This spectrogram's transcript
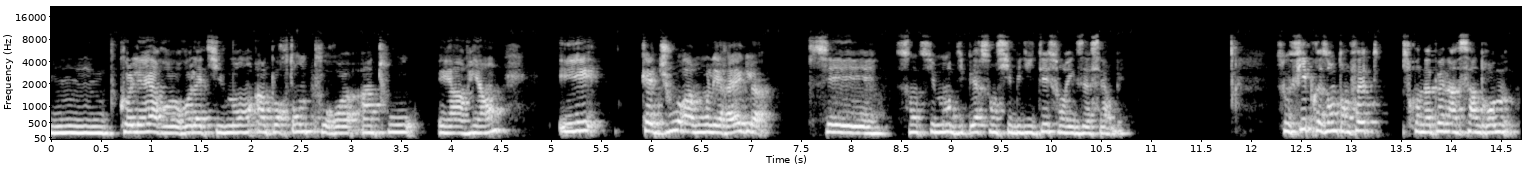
une colère relativement importante pour euh, un tout et un rien. Et quatre jours avant les règles, ces sentiments d'hypersensibilité sont exacerbés. Sophie présente en fait ce qu'on appelle un syndrome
